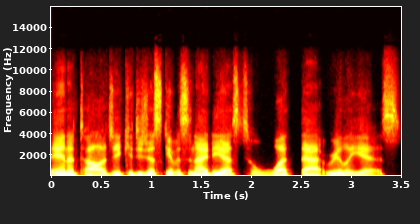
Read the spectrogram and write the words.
thanatology. Could you just give us an idea as to what that really is?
